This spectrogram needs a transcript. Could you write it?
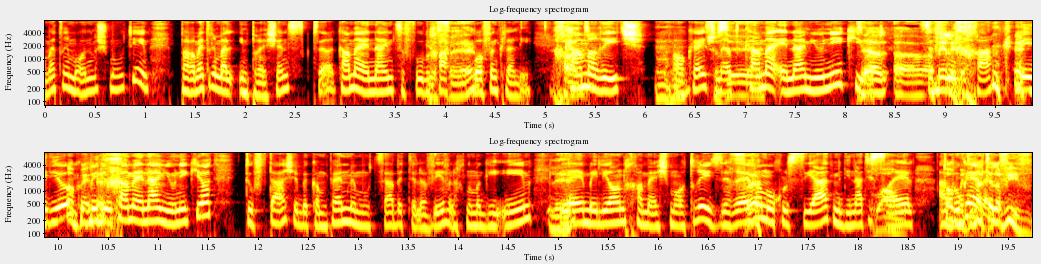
פרמטרים מאוד משמעותיים, פרמטרים על impressions, בסדר? כמה העיניים צפו בך. באופן כללי, אחד. כמה reach, אוקיי? זאת אומרת, כמה עיניים יוניקיות זה צפו המלך. בך, כן, בדיוק. בדיוק, כמה עיניים יוניקיות. תופתע שבקמפיין ממוצע בתל אביב אנחנו מגיעים למיליון חמש מאות ריץ', זה רבע מאוכלוסיית מדינת ישראל טוב, הבוגרת. מדינת תל אביב.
